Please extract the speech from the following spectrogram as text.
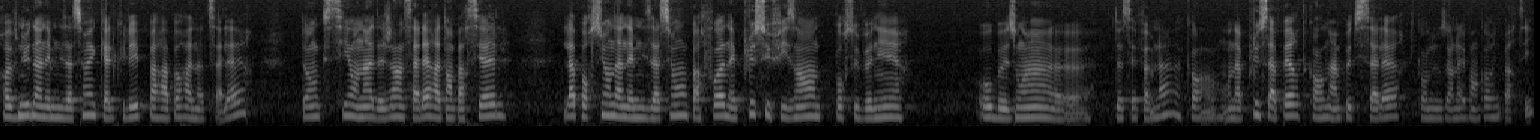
revenu d'indemnisation est calculé par rapport à notre salaire. Donc, si on a déjà un salaire à temps partiel, la portion d'indemnisation, parfois, n'est plus suffisante pour subvenir aux besoins euh, de ces femmes-là. On a plus à perdre quand on a un petit salaire puis qu'on nous enlève encore une partie.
